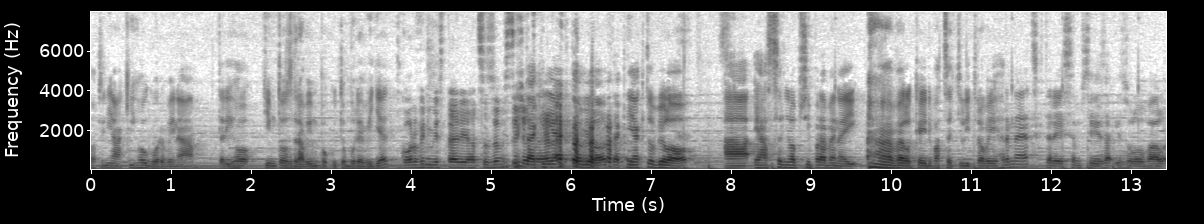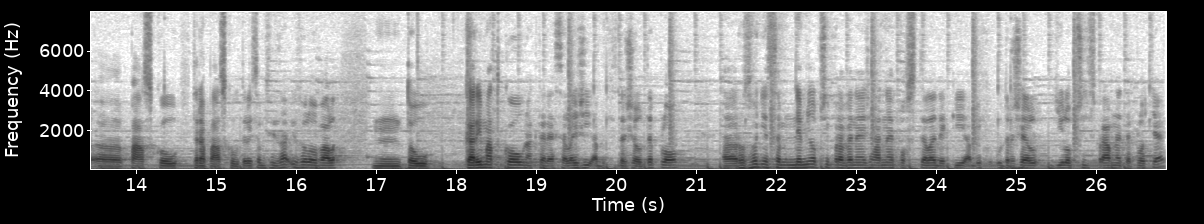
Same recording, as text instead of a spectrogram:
od nějakého Gorvina, kterýho tímto zdravím, pokud to bude vidět. Gorvin Mysteria, co jsem že tak to nějak to bylo, tak nějak to bylo. A já jsem měl připravený velký 20-litrový hrnec, který jsem si zaizoloval uh, páskou, teda páskou, který jsem si zaizoloval mm, tou karimatkou, na které se leží, abych držel teplo. Rozhodně jsem neměl připravené žádné postele, deky, abych udržel dílo při správné teplotě.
